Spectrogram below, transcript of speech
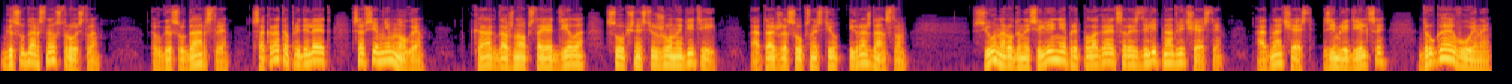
государственное устройство. В государстве Сократ определяет совсем немногое. Как должно обстоять дело с общностью жен и детей, а также собственностью и гражданством. Все народонаселение предполагается разделить на две части. Одна часть — земледельцы — другая — воины,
